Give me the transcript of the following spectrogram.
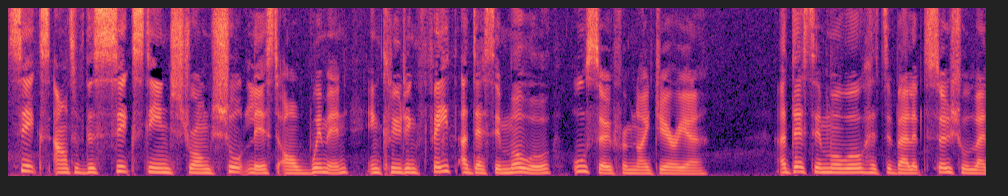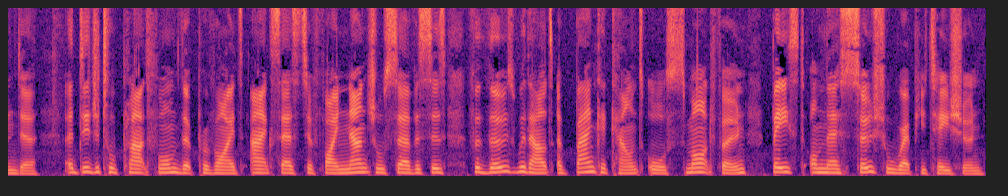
Six out of the 16 strong shortlist are women, including Faith Adesemowo, also from Nigeria. Adesemowo has developed Social Lender, a digital platform that provides access to financial services for those without a bank account or smartphone based on their social reputation.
